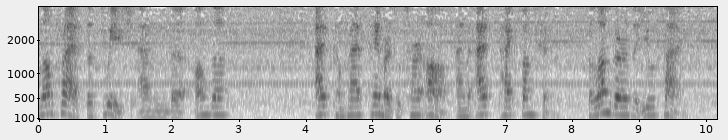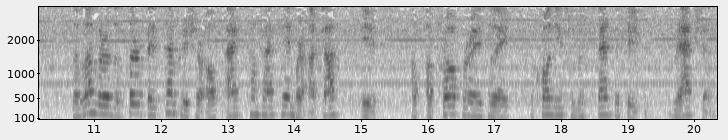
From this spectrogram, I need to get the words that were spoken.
Long press the switch and on the ice compress hammer to turn on and the ice pack function. The longer the use time, the longer the surface temperature of ice compress hammer adjusts it appropriately according to the specific reactions.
